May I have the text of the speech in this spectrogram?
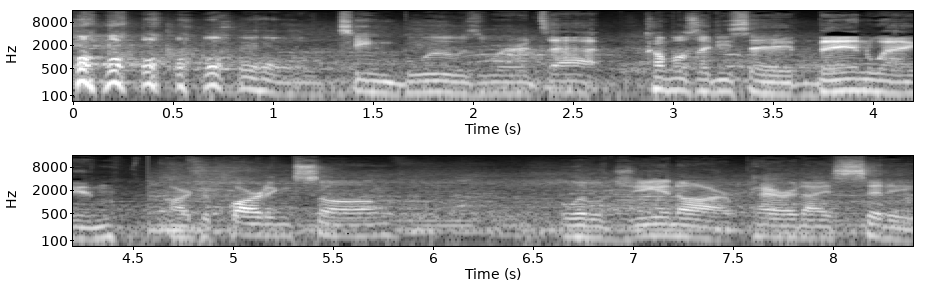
Oh, Team Blue is where it's at. ¿Cómo se dice bandwagon? Our departing song, a little GNR, Paradise City.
